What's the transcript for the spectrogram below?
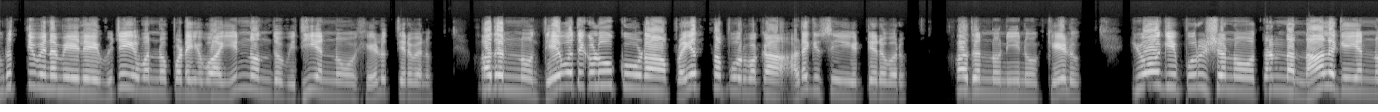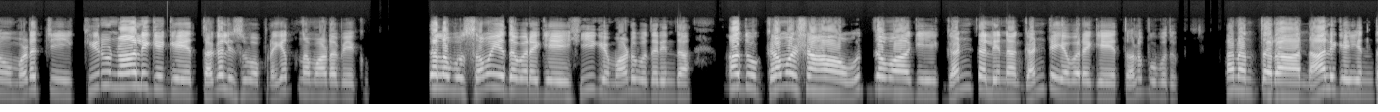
ಮೃತ್ಯುವಿನ ಮೇಲೆ ವಿಜಯವನ್ನು ಪಡೆಯುವ ಇನ್ನೊಂದು ವಿಧಿಯನ್ನು ಹೇಳುತ್ತಿರುವೆನು. ಅದನ್ನು ದೇವತೆಗಳೂ ಕೂಡ ಪ್ರಯತ್ನಪೂರ್ವಕ ಅಡಗಿಸಿ ಇಟ್ಟಿರುವರು. ಅದನ್ನು ನೀನು ಕೇಳು. ಯೋಗಿ ಪುರುಷನು ತನ್ನ ನಾಲಿಗೆಯನ್ನು ಮಡಚಿ ಕಿರುನಾಲಿಗೆಗೆ ತಗಲಿಸುವ ಪ್ರಯತ್ನ ಮಾಡಬೇಕು. ಕೆಲವು ಸಮಯದವರೆಗೆ ಹೀಗೆ ಮಾಡುವುದರಿಂದ ಅದು ಕ್ರಮಶಃ ಉದ್ದವಾಗಿ ಗಂಟಲಿನ ಗಂಟೆಯವರೆಗೆ ತಲುಪುವುದು. ಅನಂತರ ನಾಲಿಗೆಯಿಂದ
